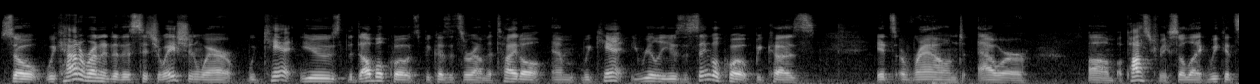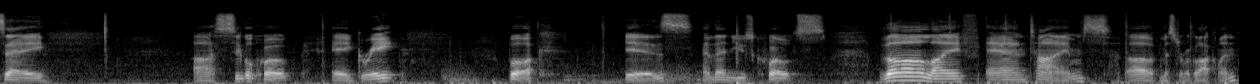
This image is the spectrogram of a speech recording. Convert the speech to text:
So we kind of run into this situation where we can't use the double quotes because it's around the title, and we can't really use the single quote because it's around our um, apostrophe. So like we could say, uh, single quote, a great book is, and then use quotes, the life and times of Mr. McLaughlin.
